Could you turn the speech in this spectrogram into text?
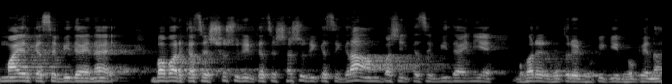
মায়ের কাছে বিদায় নেয়, বাবার কাছে, শ্বশুরের কাছে, শাশুড়ির কাছে, গ্রামবাসীর কাছে বিদায় নিয়ে ঘরের ভেতরে ঢুকে কি ঢোকে না?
